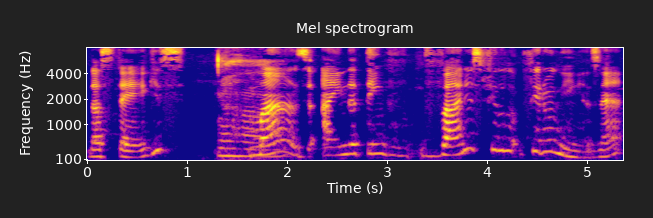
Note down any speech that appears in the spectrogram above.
das tags. Uhum. Mas ainda tem várias firulinhas, né?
